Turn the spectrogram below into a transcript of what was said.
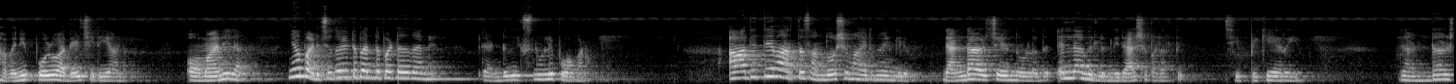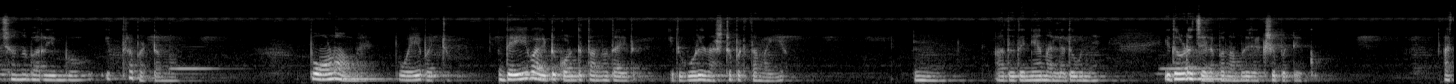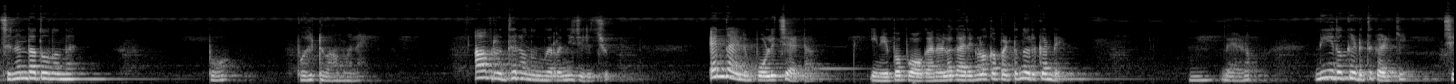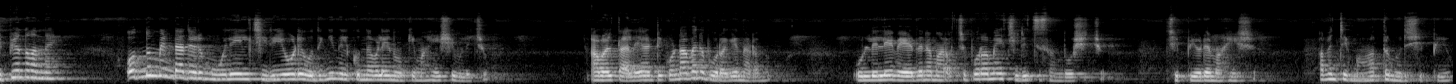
അവനിപ്പോഴും അതേ ചിരിയാണ്. ഒമാനില. ഞാൻ പഠിച്ചതുമായിട്ട് ബന്ധപ്പെട്ടത് തന്നെ. രണ്ട് വീക്സിനുള്ളിൽ പോകണം. ആദ്യത്തെ വാർത്ത സന്തോഷമായിരുന്നുവെങ്കിലും രണ്ടാഴ്ച എന്നുള്ളത് എല്ലാവരിലും നിരാശ പടർത്തി. ചിപ്പിക്കേറിയും രണ്ടാഴ്ച എന്ന് പറയുമ്പോൾ ഇത്ര പെട്ടെന്നോ? പോണോ അമ്മേ. പോയേ പറ്റൂ. ദയവായിട്ട് കൊണ്ടു തന്നതായത് ഇതുകൂടി നഷ്ടപ്പെടുത്താൻ വയ്യ. അത് തന്നെയാണ് നല്ലത് കുഞ്ഞെ. ഇതോടെ ചിലപ്പോൾ നമ്മൾ രക്ഷപ്പെട്ടേക്കും. അച്ഛനെന്താ തോന്നുന്നത് പോ പോയിട്ട് വാ മോനെ. ആ വൃദ്ധനൊന്ന് നിറഞ്ഞു ചിരിച്ചു. എന്തായാലും പൊളിച്ചേട്ടാ ഇനിയിപ്പോൾ പോകാനുള്ള കാര്യങ്ങളൊക്കെ പെട്ടെന്ന് ഒരുക്കണ്ടേ? വേണം. നീ ഇതൊക്കെ എടുത്ത് കഴിക്കി. ചിപ്പി ഒന്ന് വന്നേ. ഒന്നും മിണ്ടാതെ ഒരു മൂലയിൽ ചിരിയോടെ ഒതുങ്ങി നിൽക്കുന്നവളെ നോക്കി മഹേഷി വിളിച്ചു. അവൾ തലയാട്ടിക്കൊണ്ട് അവന് പുറകെ നടന്നു. ഉള്ളിലെ വേദന മറച്ചു പുറമേ ചിരിച്ച് സന്തോഷിച്ചു. ചിപ്പിയുടെ മഹേഷ് അവന്റെ മാത്രം ഒരു ചിപ്പിയോ?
